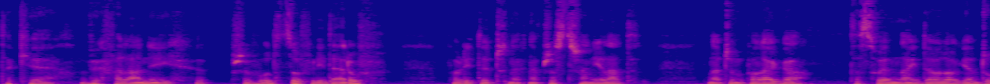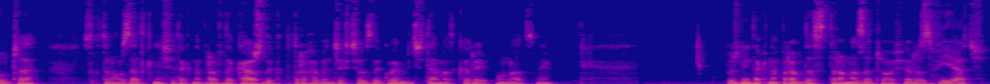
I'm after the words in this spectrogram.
takie wychwalanie ich przywódców, liderów politycznych na przestrzeni lat, na czym polega ta słynna ideologia Juche, z którą zetknie się tak naprawdę każdy, kto trochę będzie chciał zagłębić temat Korei Północnej. Później tak naprawdę strona zaczęła się rozwijać.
